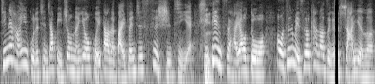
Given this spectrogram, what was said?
今天航运股的成交比重呢，又回到了百分之四十几，耶，比是电子还要多哦！我真的每次都看到整个傻眼了。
